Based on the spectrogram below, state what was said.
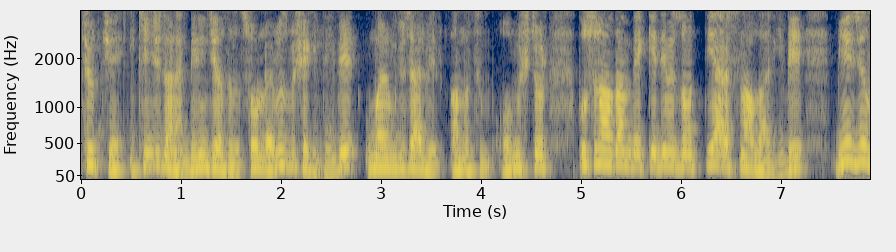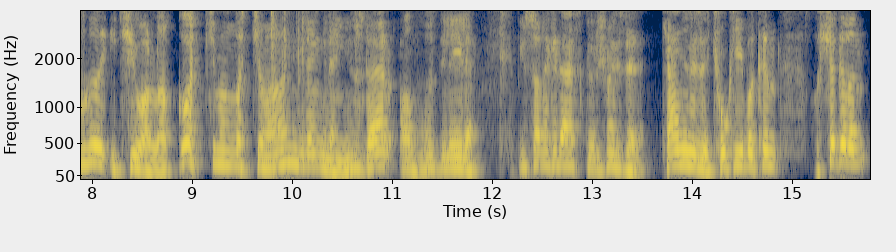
Türkçe ikinci dönem birinci yazılı sorularımız bu şekildeydi. Umarım güzel bir anlatım olmuştur. Bu sınavdan beklediğimiz not diğer sınavlar gibi bir cızgı iki yuvarlak kocaman kocaman gülen gülen yüzler almanız dileğiyle. Bir sonraki ders görüşmek üzere. Kendinize çok iyi bakın. Hoşçakalın.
